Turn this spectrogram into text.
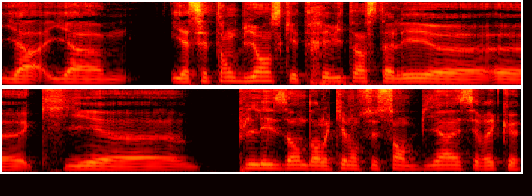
Il y, a, y, a, il y a cette ambiance qui est très vite installée, euh, euh, qui est euh, plaisante, dans laquelle on se sent bien. Et c'est vrai que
